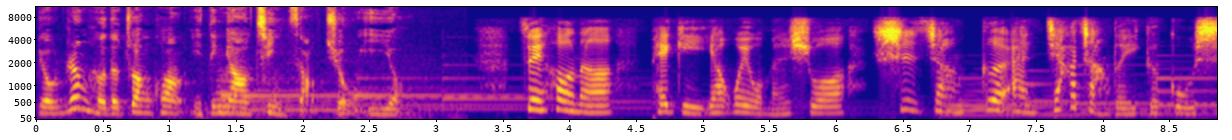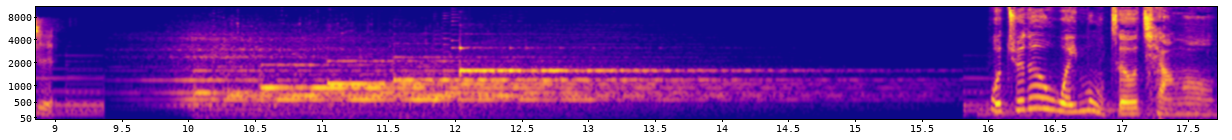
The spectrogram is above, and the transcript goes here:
有任何的状况，一定要尽早就医哦。最后呢，Peggy 要为我们说视障个案家长的一个故事。我觉得为母则强哦。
